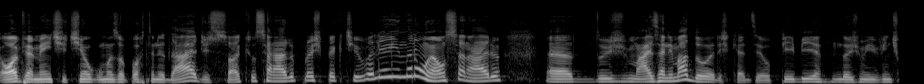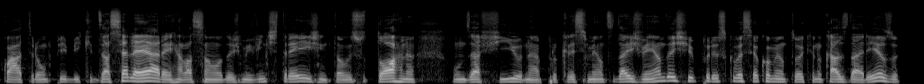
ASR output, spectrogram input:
obviamente tinha algumas oportunidades, só que o cenário prospectivo ele ainda não é um cenário é, dos mais animadores. Quer dizer, o PIB em 2024 é um PIB que desacelera em relação a 2023, então isso torna um desafio né, para o crescimento das vendas e por isso que você comentou aqui no caso da Arezo,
